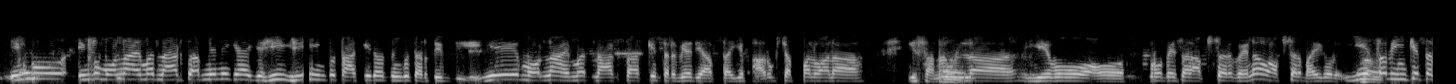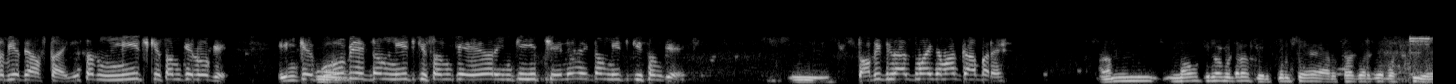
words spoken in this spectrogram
इनको इनको मौलाना अहमद लाट साहब ने नहीं क्या यही यही इनको ताकीद और तुमको तरतीब दी ये मौलाना अहमद लाट साहब के तरबियत याफ्ता ये फारूक चप्पल वाला ये सनाउल्ला ये वो प्रोफेसर अफसर है ना वो अफसर भाई को ये हाँ। सब इनके तरबियत याफ्ता है ये सब नीच किस्म के लोग है इनके गुरु हाँ। भी एकदम नीच किस्म के है और इनके ये चेले भी एकदम नीच किस्म के हैं। हम्म, तो अभी फ़िलहाल तुम्हारी जमात कहाँ पर है हम नौ किलोमीटर सिरपुर से अरसा करके बस्ती है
